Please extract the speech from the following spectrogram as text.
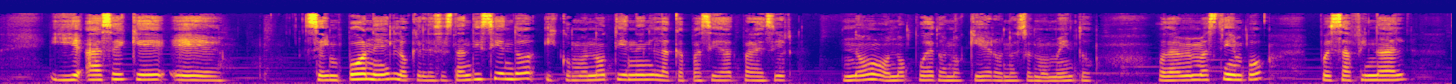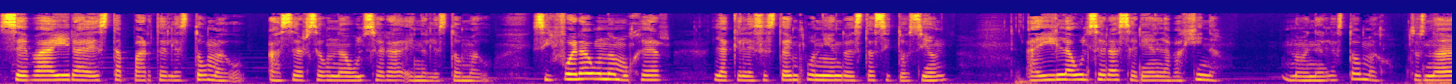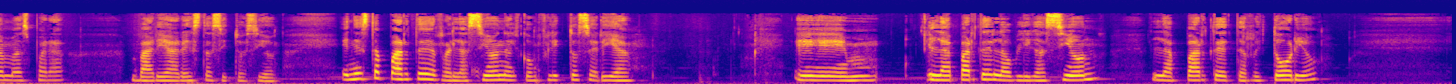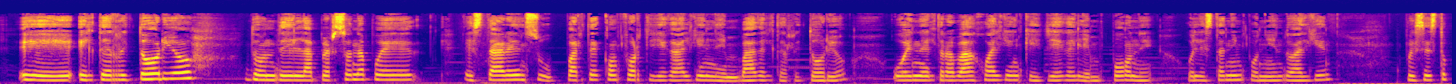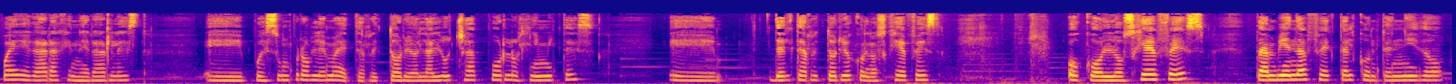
y hace que eh, se impone lo que les están diciendo y como no tienen la capacidad para decir no, no puedo, no quiero, no es el momento o dame más tiempo, pues al final se va a ir a esta parte del estómago, a hacerse una úlcera en el estómago. Si fuera una mujer la que les está imponiendo esta situación, ahí la úlcera sería en la vagina, no en el estómago. Entonces nada más para variar esta situación. En esta parte de relación el conflicto sería em, la parte de la obligación, la parte de territorio, eh, el territorio donde la persona puede estar en su parte de confort y llega alguien le invade el territorio o en el trabajo alguien que llega y le impone o le están imponiendo a alguien, pues esto puede llegar a generarles eh, pues un problema de territorio, la lucha por los límites eh, del territorio con los jefes o con los jefes también afecta el contenido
